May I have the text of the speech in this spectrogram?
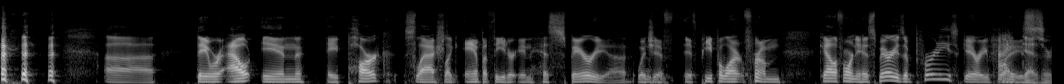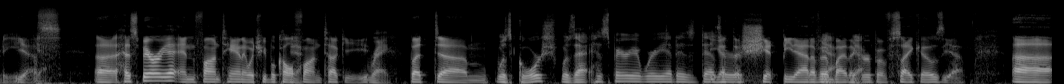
uh, they were out in a park slash like amphitheater in Hesperia, which Mm-hmm. if if people aren't from California, Hesperia is a pretty scary place. High deserty, yes. Uh, Hesperia and Fontana, which people call Yeah. Fontucky, Right. But um, Was Gorsh? Was that Hesperia where he had his desert? he got the shit beat out of him Yeah, by the yeah. group of psychos. Yeah. Uh,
